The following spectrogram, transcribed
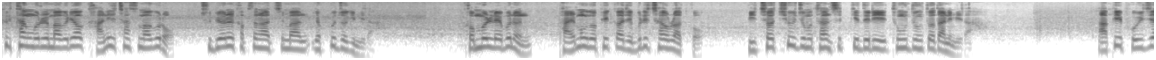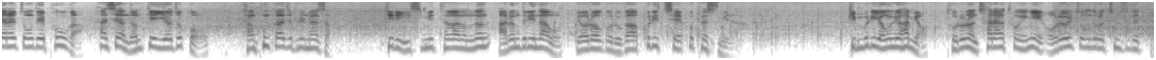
흙탕물을 막으려 간이 차수막으로 주변을 감싸놨지만 역부족입니다. 건물 내부는 발목 높이까지 물이 차올랐고 미처 치우지 못한 습기들이 둥둥 떠다닙니다. 앞이 보이지 않을 정도의 폭우가 1시간 넘게 이어졌고 강풍까지 불면서 길이 20m가 넘는 아름드리 나무 여러 그루가 뿌리채 뽑혔습니다. 빗물이 역류하며 도로는 차량 통행이 어려울 정도로 침수됐고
